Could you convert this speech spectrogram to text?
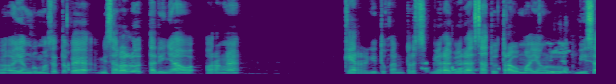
Heeh, yang gue maksud tuh kayak misalnya lu tadinya orangnya care gitu kan, terus gara-gara satu trauma yang lu Iya. bisa,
